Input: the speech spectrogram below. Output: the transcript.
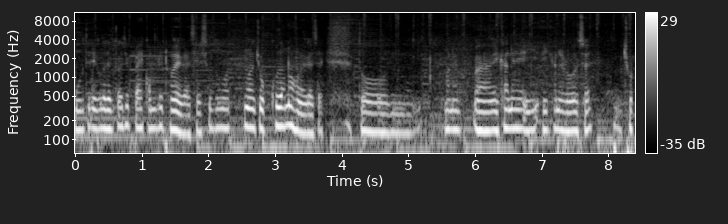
মূর্তি যেগুলো দেখতে পাচ্ছি প্রায় কমপ্লিট হয়ে গেছে। শুধুমাত্র মানে চক্ষুদানও হয়ে গেছে। তো মানে এখানে এই এইখানে রয়েছে ছোট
